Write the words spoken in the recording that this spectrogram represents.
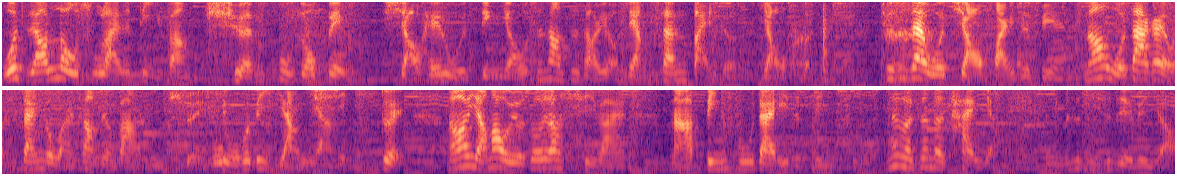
我只要露出来的地方，全部都被小黑蚊叮咬，我身上至少有两三百的咬痕。就是在我脚踝这边，然后我大概有三个晚上没有办法入睡，我我会被痒醒，对，然后痒到我有时候要起来拿冰敷袋一直冰敷，那个真的太痒。你们是你是不是也被咬？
